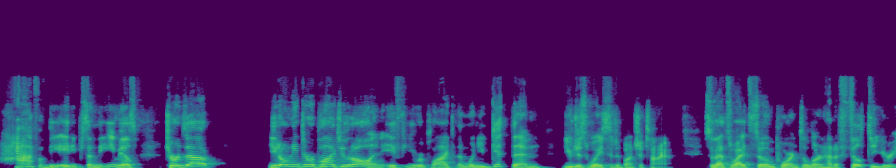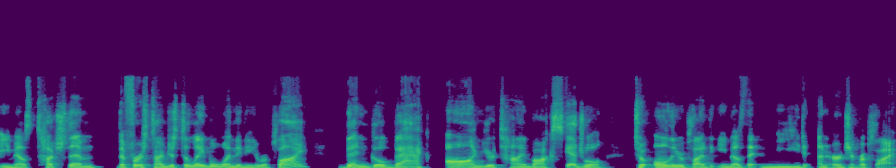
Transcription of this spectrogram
half of the 80% of the emails turns out you don't need to reply to at all. And if you reply to them when you get them, you just wasted a bunch of time. So that's why it's so important to learn how to filter your emails, touch them the first time just to label when they need a reply, then go back on your time box schedule to only reply to the emails that need an urgent reply.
